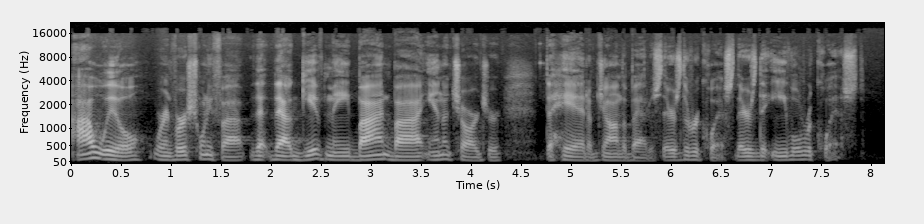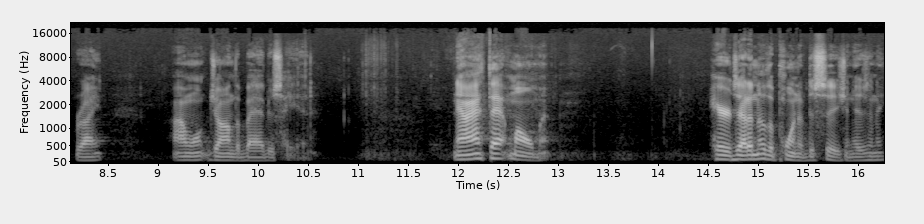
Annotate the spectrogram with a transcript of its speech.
I will, we're in verse 25, that thou give me by and by in a charger the head of John the Baptist. There's the request. There's the evil request, right? I want John the Baptist's head. Now, at that moment, Herod's at another point of decision, isn't he?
